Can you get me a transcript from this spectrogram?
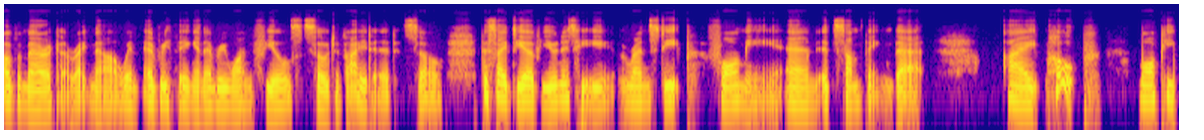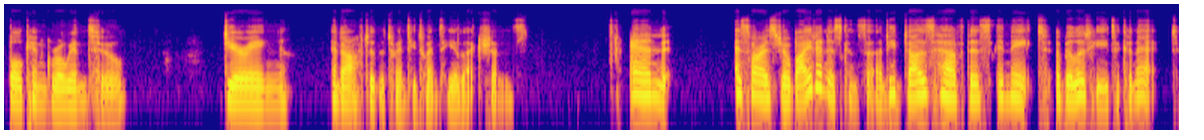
of America right now when everything and everyone feels so divided? So, this idea of unity runs deep for me, and it's something that I hope more people can grow into during and after the 2020 elections. And as far as Joe Biden is concerned, he does have this innate ability to connect.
